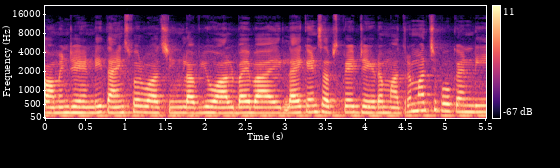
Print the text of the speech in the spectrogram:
కామెంట్ చేయండి. Thanks for watching love you all bye bye like and subscribe చేయడం మాత్రం మర్చిపోకండి.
